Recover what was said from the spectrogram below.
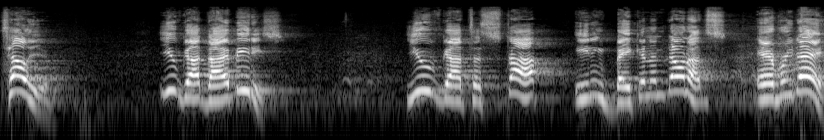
tell you you've got diabetes. You've got to stop eating bacon and donuts every day.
